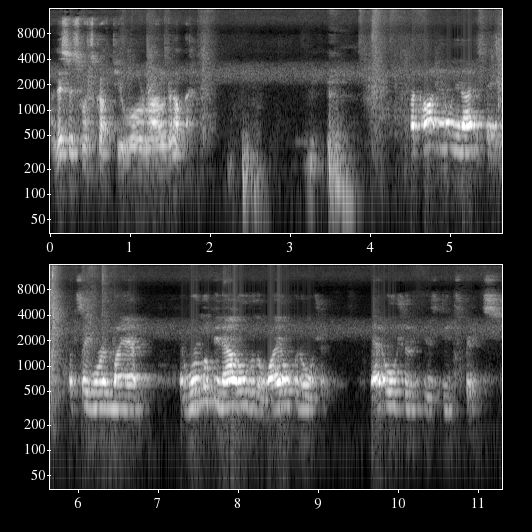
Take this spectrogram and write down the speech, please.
And this is what's got you all riled up. A continental United States, let's say we're in Miami, and we're looking out over the wide open ocean. That ocean is deep space.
